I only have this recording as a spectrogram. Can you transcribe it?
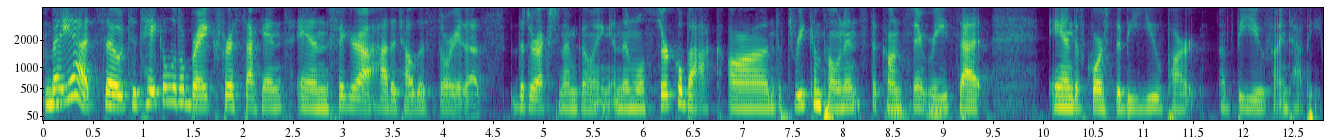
but yeah so to take a little break for a second and figure out how to tell this story that's the direction i'm going. And then we'll circle back on the three components the constant reset and of course the Be You part of Be You find happy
